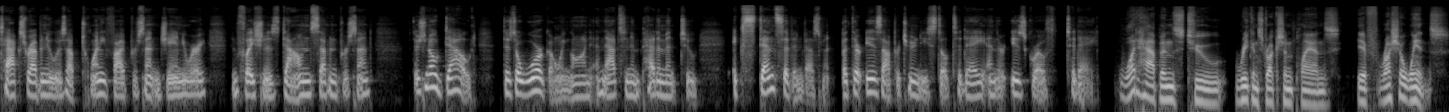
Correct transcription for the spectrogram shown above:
tax revenue was up 25% in January, inflation is down 7%. There's no doubt there's a war going on, and that's an impediment to extensive investment. But there is opportunity still today, and there is growth today. What happens to reconstruction plans if Russia wins?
